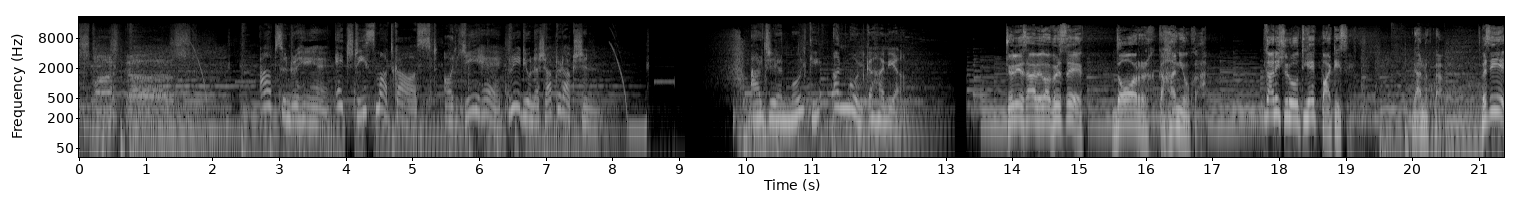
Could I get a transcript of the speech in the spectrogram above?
Smartcast. आप सुन रहे हैं एच डी स्मार्ट कास्ट और ये है रेडियो नशा प्रोडक्शन आरजे अनमोल की अनमोल कहानिया। चलिए साहब एक बार फिर से दौर कहानियों का। कहानी शुरू होती है एक पार्टी से। ध्यान रखना। वैसे ये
